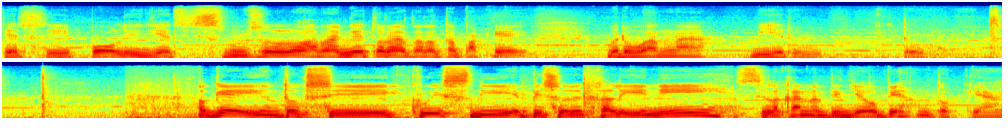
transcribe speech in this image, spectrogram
jersey poli, jersey seluruh olahraga itu rata-rata pakai berwarna biru itu. Oke, okay, untuk si quiz di episode kali ini, silahkan nanti jawab ya untuk yang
